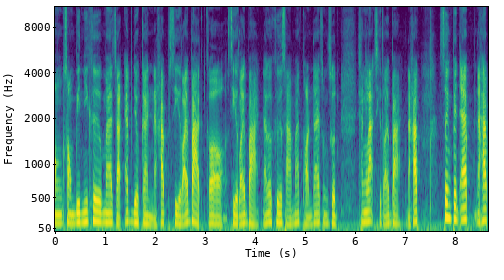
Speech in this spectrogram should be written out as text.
2 2บินนี้คือมาจากแอปเดียวกันนะครับ 400 บาทก็ 400 บาทนะก็คือสามารถถอนได้สูงสุดครั้งละ 400 บาทนะครับ ซึ่งเป็นแอปนะครับ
